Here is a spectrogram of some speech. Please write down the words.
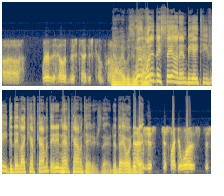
uh, "Where the hell did this guy just come from?" no, it was What, insane. what did they say on NBA TV? Did they like have comment? They didn't have commentators there, did they? Or did No, they? it was just just like it was, just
